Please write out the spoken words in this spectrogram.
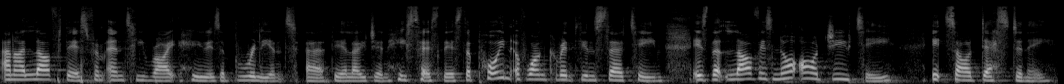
And I love this from N.T. Wright, who is a brilliant uh, theologian. He says this The point of 1 Corinthians 13 is that love is not our duty, it's our destiny.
